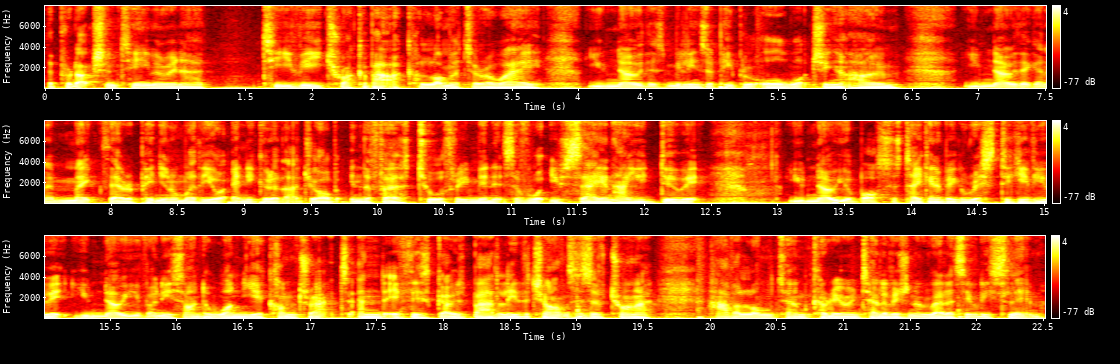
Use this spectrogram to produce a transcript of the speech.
The production team are in a TV truck about a kilometre away. You know there's millions of people all watching at home. You know they're going to make their opinion on whether you're any good at that job in the first two or three minutes of what you say and how you do it you know your boss has taken a big risk to give you it. You know you've only signed a one year contract, and if this goes badly, the chances of trying to have a long term career in television are relatively slim.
